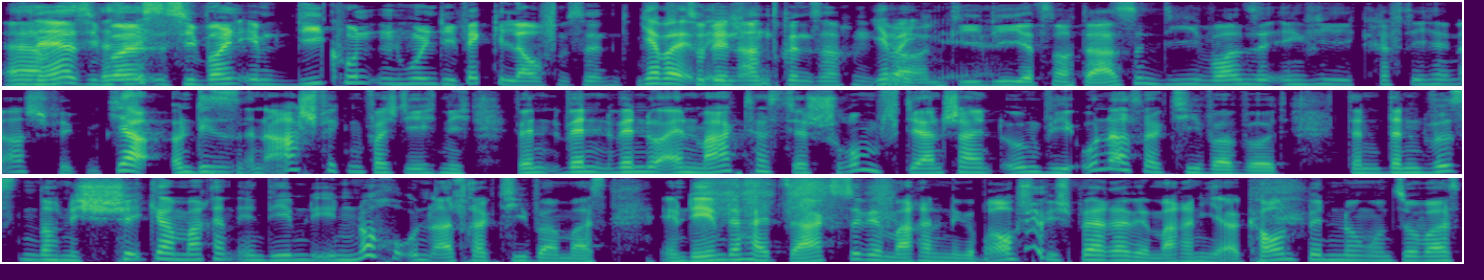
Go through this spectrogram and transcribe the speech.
Ähm, naja, sie wollen, ist- sie wollen eben die Kunden holen, die weggelaufen sind. Ja, aber zu den ich- anderen Sachen. Ja, Ja, aber- und die, die jetzt noch da sind, die wollen sie irgendwie kräftig in den Arsch ficken. Ja, und dieses in Arsch ficken verstehe ich nicht. Wenn, wenn, wenn du einen Markt hast, der schrumpft, der anscheinend irgendwie unattraktiver wird, dann, dann wirst du ihn doch nicht schicker machen, indem du ihn noch unattraktiver machst. Indem du halt sagst, so, wir machen eine Gebrauchsspielsperre, wir machen hier Accountbindung und sowas,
